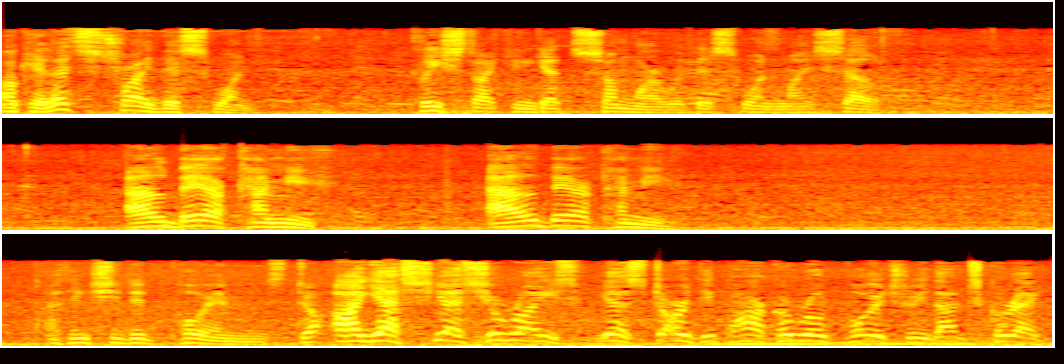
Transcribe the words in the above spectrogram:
Okay, let's try this one. At least I can get somewhere with this one myself. Albert Camus. Albert Camus. I think she did poems. Ah, yes, yes, you're right. Yes, Dorothy Parker wrote poetry. That's correct.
